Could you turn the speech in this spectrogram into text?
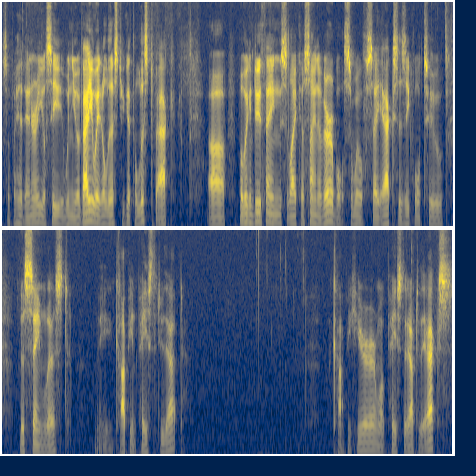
so if I hit enter you'll see when you evaluate a list you get the list back. Uh, but we can do things like assign a variable. So we'll say x is equal to this same list. Let me copy and paste to do that. Copy here and we'll paste it after the x.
